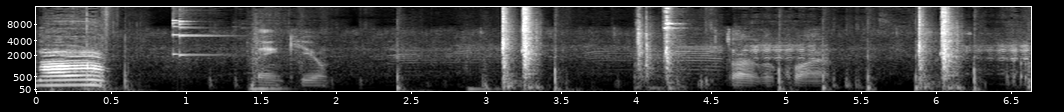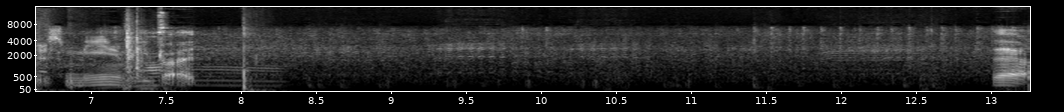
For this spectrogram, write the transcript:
No. Thank you. Thought it required. That was mean of me, but. There.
